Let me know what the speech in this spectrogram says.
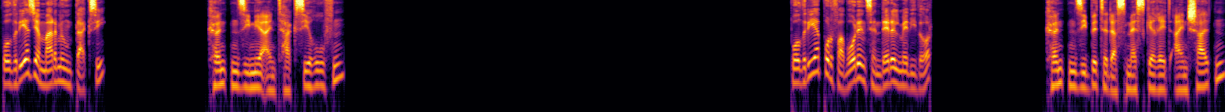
¿Podrías llamarme un taxi? Könnten Sie mir ein Taxi rufen? ¿Podría por favor encender el medidor? Könnten Sie bitte das Messgerät einschalten?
